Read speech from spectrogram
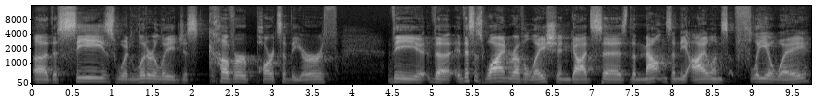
uh, the seas would literally just cover parts of the earth. The, the, this is why in Revelation God says the mountains and the islands flee away.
